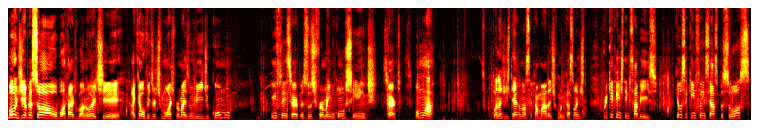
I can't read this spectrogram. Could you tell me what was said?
Bom dia pessoal, boa tarde, boa noite. Aqui é o Vitor Timóteo para mais um vídeo como influenciar pessoas de forma inconsciente, certo? Vamos lá. Quando a gente tem a nossa camada de comunicação, gente... por que, que a gente tem que saber isso? Porque você quer influenciar as pessoas,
